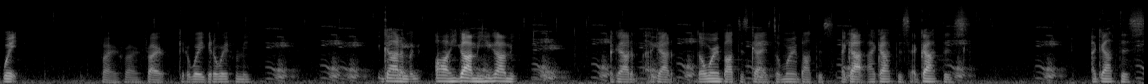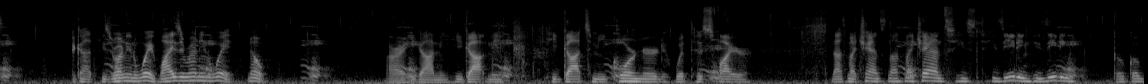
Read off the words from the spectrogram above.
Wait. Fire, fire, fire. Get away, get away from me. Got him. Oh, he got me, he got me. I got him, I got him. Don't worry about this, guys. Don't worry about this. I got, I got this, I got this. I got this. I got, he's running away. Why is he running away? No. Alright, he got me, he got me. He got me cornered with his fire. That's my chance, that's my chance. He's, he's eating, he's eating. Go, go,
